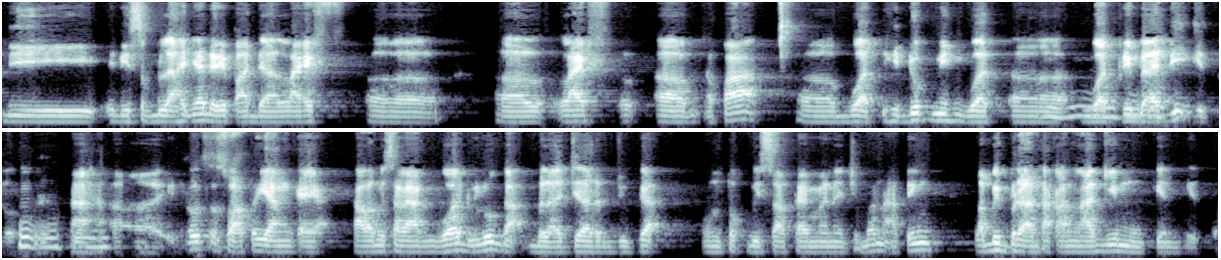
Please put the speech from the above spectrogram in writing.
di di sebelahnya daripada live uh, uh, live uh, apa uh, buat hidup nih buat uh, mm-hmm. buat pribadi gitu. Nah uh, itu sesuatu yang kayak kalau misalnya gue dulu nggak belajar juga untuk bisa time management, I think lebih berantakan lagi mungkin gitu.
